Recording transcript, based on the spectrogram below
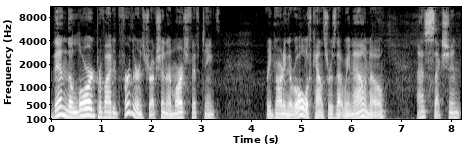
Then the Lord provided further instruction on March 15th regarding the role of counselors that we now know as Section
